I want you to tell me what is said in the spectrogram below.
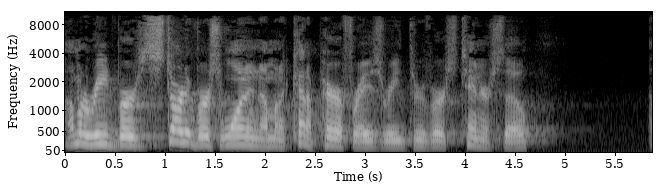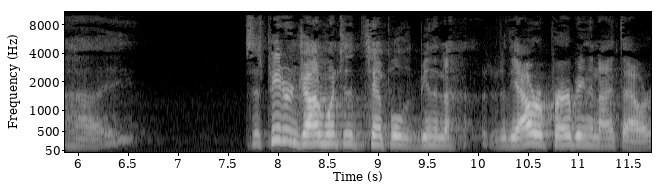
I'm going to read verse, start at verse 1, and I'm going to kind of paraphrase, read through verse 10 or so. Uh, it says, Peter and John went to the temple, being the, to the hour of prayer, being the ninth hour.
